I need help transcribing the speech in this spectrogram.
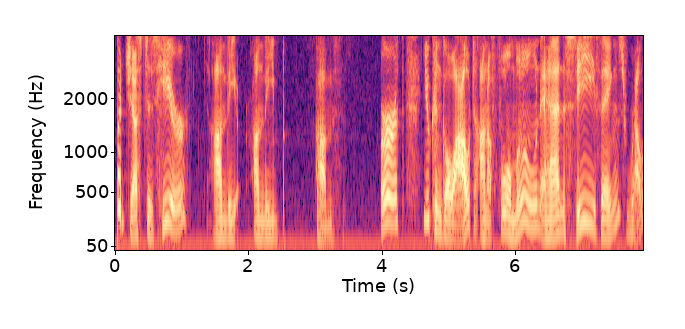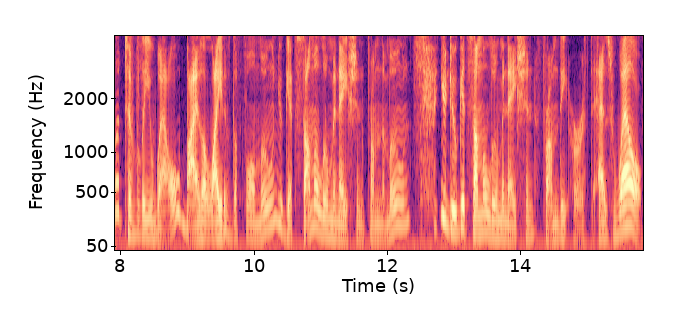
But just as here on the on the um, Earth, you can go out on a full moon and see things relatively well by the light of the full moon. You get some illumination from the moon. You do get some illumination from the Earth as well.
